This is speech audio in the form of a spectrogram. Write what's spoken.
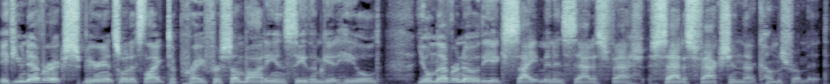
If you never experience what it's like to pray for somebody and see them get healed, you'll never know the excitement and satisfaction that comes from it.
